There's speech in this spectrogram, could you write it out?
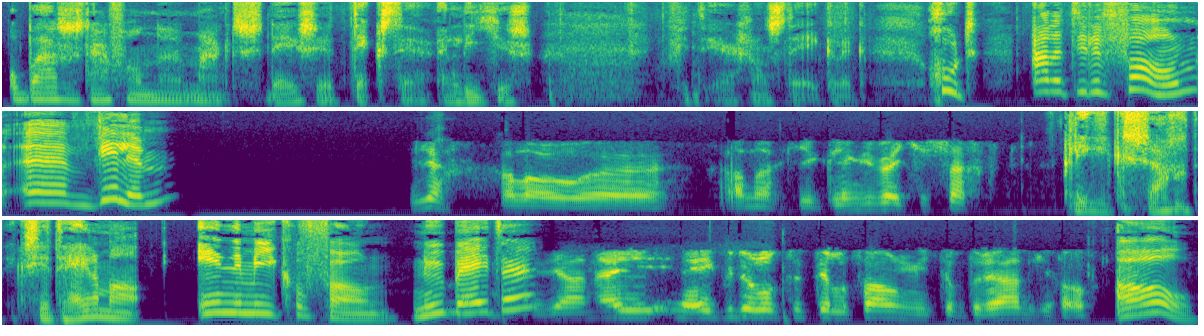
op basis daarvan maakten ze deze teksten en liedjes. Ik vind het erg aanstekelijk. Goed, aan de telefoon Willem. Ja, hallo Anne. Je klinkt een beetje zacht. Klink ik zacht? Ik zit helemaal in de microfoon. Nu beter? Ja, nee, nee, ik bedoel op de telefoon, niet op de radio. Oh,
